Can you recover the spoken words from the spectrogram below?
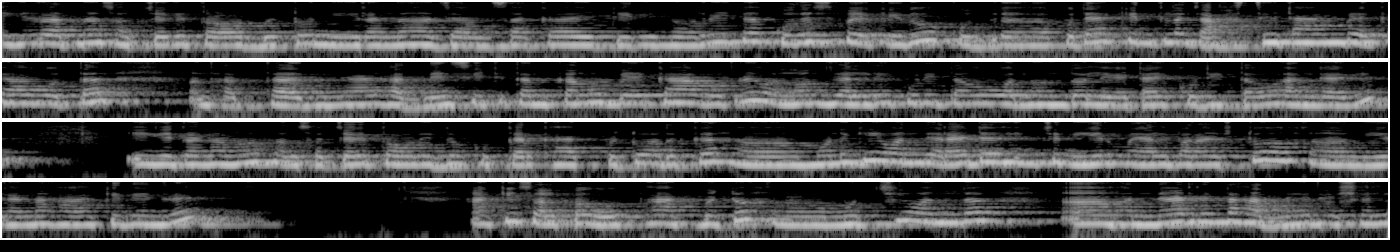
ಈಗ ಅದನ್ನ ಸ್ವಚ್ಛಗೆ ತೊಳೆದ್ಬಿಟ್ಟು ನೀರನ್ನು ಜಾನ್ಸಕ್ಕೆ ಇಟ್ಟಿದ್ದೀನಿ ನೋಡಿರಿ. ಈಗ ಕುದಿಸ್ಬೇಕು. ಇದು ಕುದ್ ಕುದಿಯೋಕ್ಕಿಂತಲೂ ಜಾಸ್ತಿ ಟೈಮ್ ಬೇಕಾಗುತ್ತೆ ಒಂದು ಹತ್ತು ಹದಿನೇಳು ಹದಿನೈದು ಸೀಟಿ ತನಕನೂ ಬೇಕಾಗುತ್ತೆ ರೀ ಒಂದೊಂದು ಜಲ್ದಿ ಕುದಿತಾವು, ಒಂದೊಂದು ಲೇಟಾಗಿ ಕುದೀತಾವೆ. ಹಾಗಾಗಿ ಈಗ ನಾನು ಅದು ಸ್ವಚ್ಛಗೆ ತೊಳೆದಿದ್ದು ಕುಕ್ಕರ್ಗೆ ಹಾಕಿಬಿಟ್ಟು ಅದಕ್ಕೆ ಮುಳುಗಿ ಒಂದು ಎರಡು ಇಂಚು ನೀರು ಮೇಲೆ ಬರೋಷ್ಟು ನೀರನ್ನು ಹಾಕಿದ್ದೀನಿ ರೀ ಹಾಕಿ ಸ್ವಲ್ಪ ಉಪ್ಪು ಹಾಕಿಬಿಟ್ಟು ಮುಚ್ಚಿ ಒಂದು ಹನ್ನೆರಡರಿಂದ ಹದಿನೈದು ವಿಷಲ್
